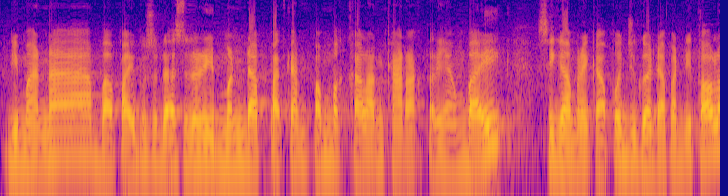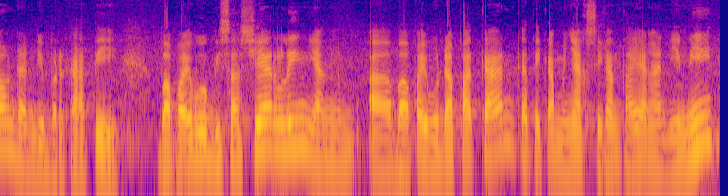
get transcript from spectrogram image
di mana Bapak Ibu sudah saudari mendapatkan pembekalan karakter yang baik sehingga mereka pun juga dapat ditolong dan diberkati. Bapak Ibu bisa share link yang uh, Bapak Ibu dapatkan ketika menyaksikan tayangan ini.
